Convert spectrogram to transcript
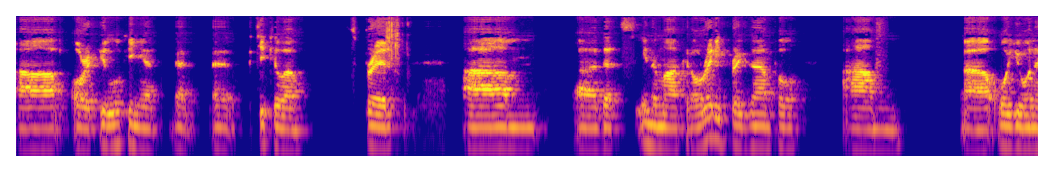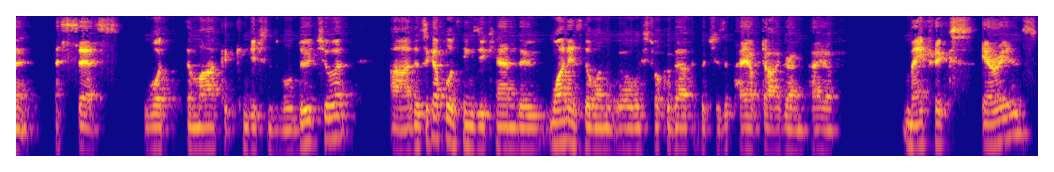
uh, or if you're looking at, at a particular spread um, uh, that's in the market already, for example, um, uh, or you want to assess what the market conditions will do to it, uh, there's a couple of things you can do. One is the one that we always talk about, which is a payoff diagram, payoff matrix areas.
